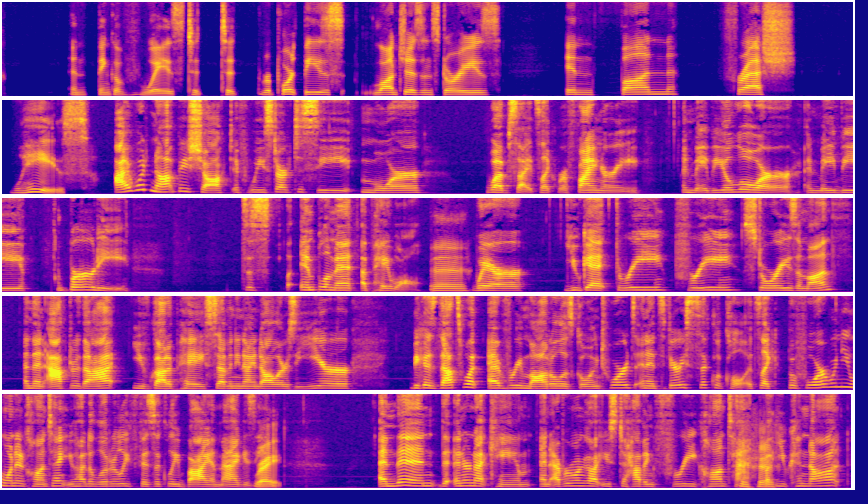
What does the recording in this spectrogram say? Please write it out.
and think of ways to, to report these launches and stories in fun, fresh ways. I would not be shocked if we start to see more websites like Refinery and maybe Allure and maybe Byrdie to implement a paywall eh. where you get three free stories a month. And then after that, you've got to pay $79 a year. because that's what every model is going towards and it's very cyclical. It's like before when you wanted content, you had to literally physically buy a magazine. Right. And then the internet came and everyone got used to having free content, mm-hmm. but you cannot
